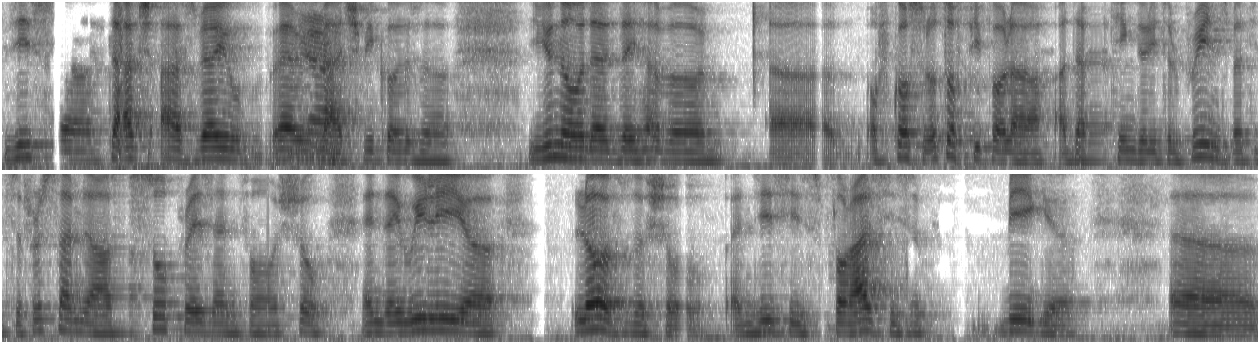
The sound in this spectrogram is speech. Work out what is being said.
This uh, touched us very very Yeah. much because uh, you know that they have a uh, of course, a lot of people are adapting The Little Prince, but it's the first time they are so present for a show, and they really uh, love the show. And this is for us is a big, uh,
